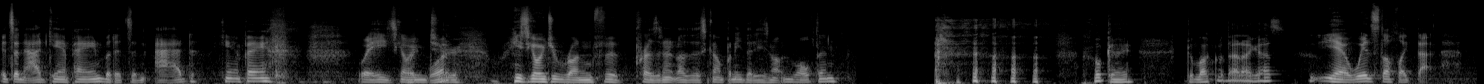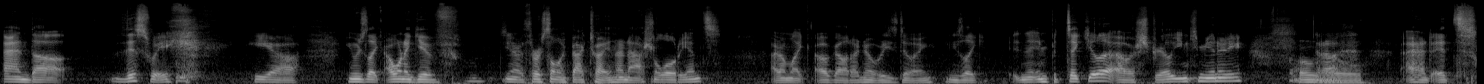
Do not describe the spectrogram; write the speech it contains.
it's an ad campaign, but it's an ad campaign where he's going Wait, to he's going to run for president of this company that he's not involved in. okay. Good luck with that, I guess. Yeah, weird stuff like that. And uh, this week, he uh, he was like, "I want to give, you know, throw something back to our international audience." And I'm like, "Oh God, I know what he's doing." And he's like, "In, in particular, our Australian community." Oh And, uh, no. and it's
